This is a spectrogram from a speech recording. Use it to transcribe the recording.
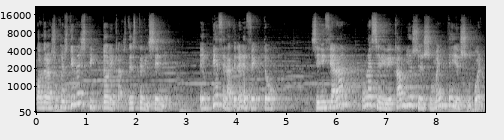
Cuando las sugestiones pictóricas de este diseño empiecen a tener efecto, se iniciarán una serie de cambios en su mente y en su cuerpo.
